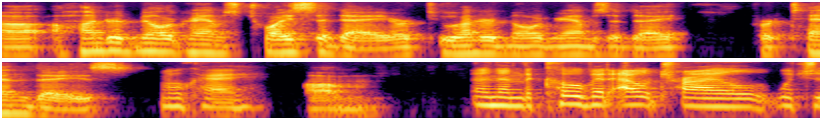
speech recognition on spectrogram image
uh, 100 milligrams twice a day or 200 milligrams a day for 10 days. Okay. Um, and then the COVID out trial, which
